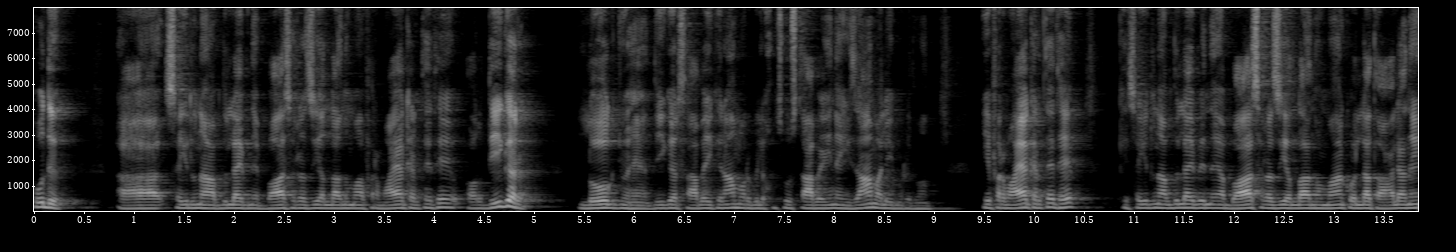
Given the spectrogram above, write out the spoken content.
ख़ुद सैदना अब्दुल्ला इबन अब्बास रज़ी अल्लाह फरमाया करते थे और दीगर लोग जो हैं, दीगर साहब कराम और बिलखसूस ताबीन इज़ाम अली मरदवान ये फरमाया करते थे कि सैदना अब्दुल्ला इबन अब्बास रज़ी अल्लाह को अल्लाह ताला ने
